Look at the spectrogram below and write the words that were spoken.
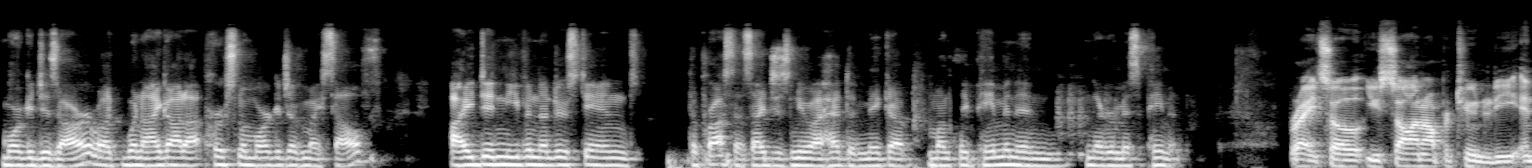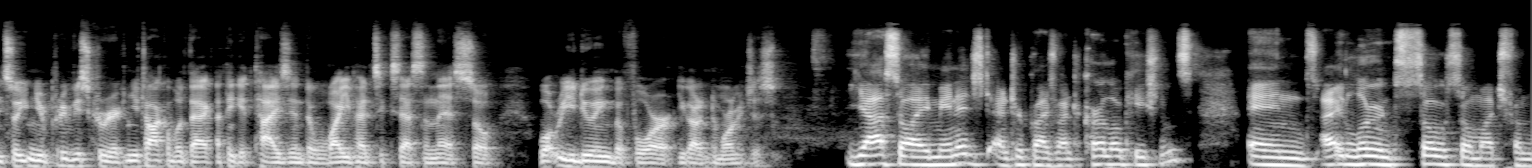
mortgages are. Like when I got a personal mortgage of myself, I didn't even understand the process. I just knew I had to make a monthly payment and never miss a payment. Right. So you saw an opportunity. And so in your previous career, can you talk about that? I think it ties into why you've had success in this. So what were you doing before you got into mortgages? Yeah, so I managed enterprise rent car locations and I learned so, so much from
